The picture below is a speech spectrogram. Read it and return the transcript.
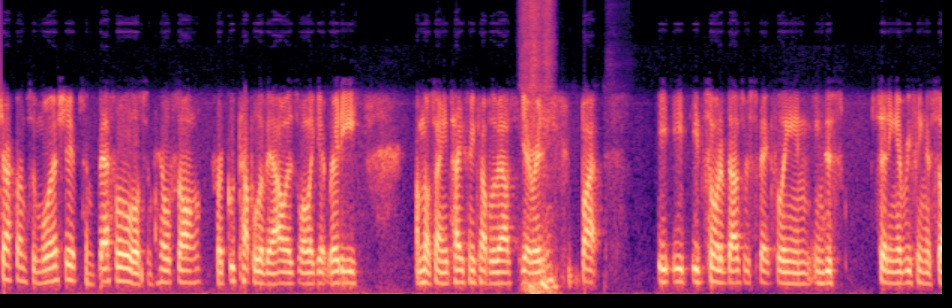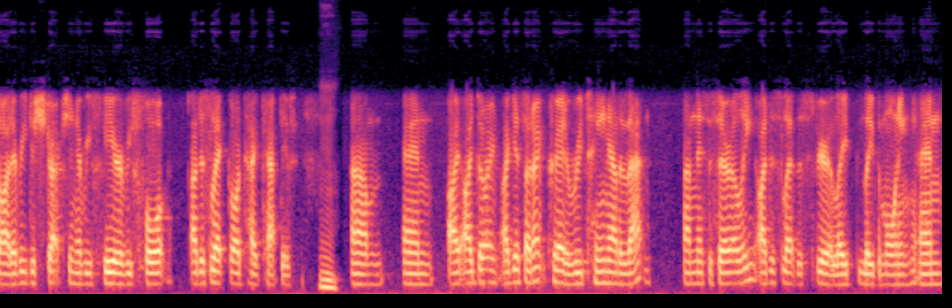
chuck on some worship, some Bethel or some Hillsong for a good couple of hours while I get ready. I'm not saying it takes me a couple of hours to get ready, but it, it, it sort of does respectfully in, in just setting everything aside, every distraction, every fear, every thought. I just let God take captive. Mm. Um, and I, I don't, I guess I don't create a routine out of that unnecessarily. I just let the Spirit lead, lead the morning. And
